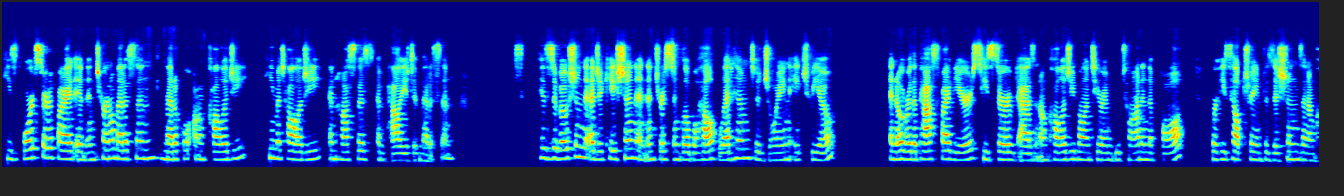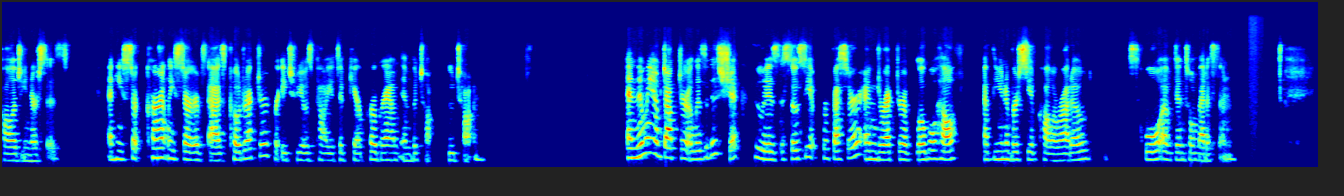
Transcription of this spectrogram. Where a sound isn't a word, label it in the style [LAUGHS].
He's board certified in internal medicine, medical oncology, hematology, and hospice and palliative medicine. His devotion to education and interest in global health led him to join HVO. And over the past five years, he's served as an oncology volunteer in Bhutan and Nepal where he's helped train physicians and oncology nurses. And he ser currently serves as co-director for HVO's palliative care program in Bhutan. And then we have Dr. Elizabeth Shick, who is Associate Professor and Director of Global Health at the University of Colorado School of Dental Medicine.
